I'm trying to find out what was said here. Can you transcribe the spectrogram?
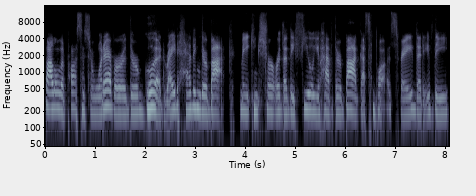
follow the process or whatever they're good right? Having their back making sure that they feel you have their back as it was right? That if they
